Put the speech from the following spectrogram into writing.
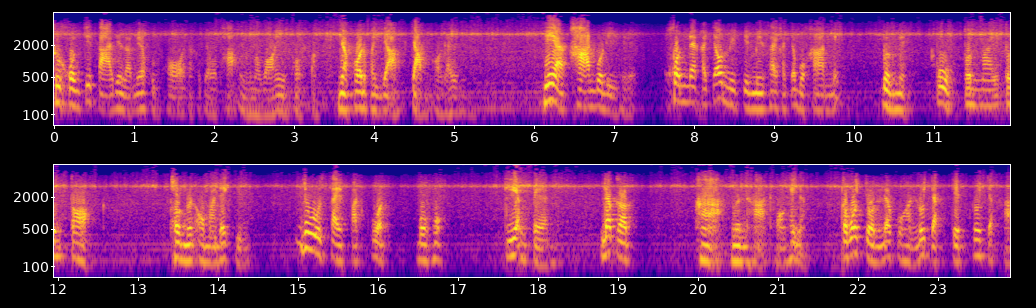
คือคนที่ตายเนี่ยแหละเนี่ยคุณพ่อนะเขาจะว่าพระมันมาไว้พอฟังอย่าพ่อพยายามจำเอาได้ เนี่ยคานบดีเลยคนเนี่ยข้าเจ้ามีกินมีใช้ข้าเจ้าบวคานเนี่ยเบิ่งเนี่ยปลูกต้นไม้ต้นตอกผลมันออกมาได้กินยู่ใส่ปัดขวดโบหกเกี้ยงแปนแล้วก็หาเงินหาทองให้เนี่ยก็ว่าจนแล้วผู้หันรู้จักเก็บรู้จักหา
